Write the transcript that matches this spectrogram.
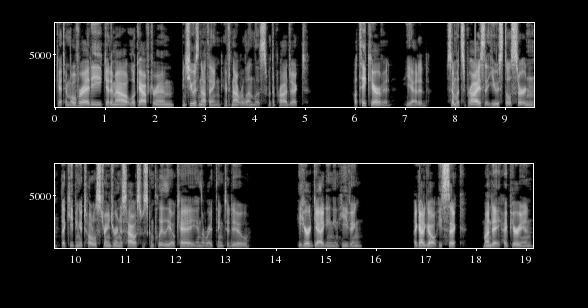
Get him over Eddie, get him out, look after him, and she was nothing if not relentless with the project. I'll take care of it, he added, somewhat surprised that he was still certain that keeping a total stranger in his house was completely okay and the right thing to do. He heard gagging and heaving. I gotta go, he's sick. Monday, Hyperion,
